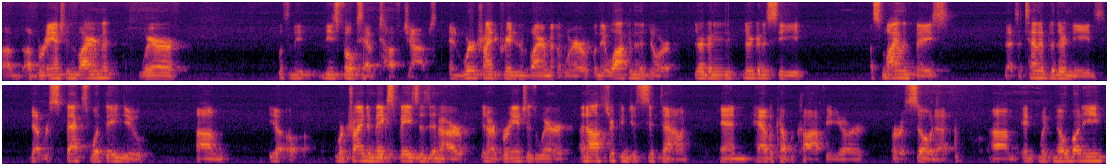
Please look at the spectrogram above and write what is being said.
a, a branch environment where, listen, the, these folks have tough jobs, and we're trying to create an environment where when they walk into the door, they're going to they're going to see a smiling face that's attentive to their needs, that respects what they do. Um, you know, we're trying to make spaces in our in our branches where an officer can just sit down and have a cup of coffee or or a soda, um, and with nobody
